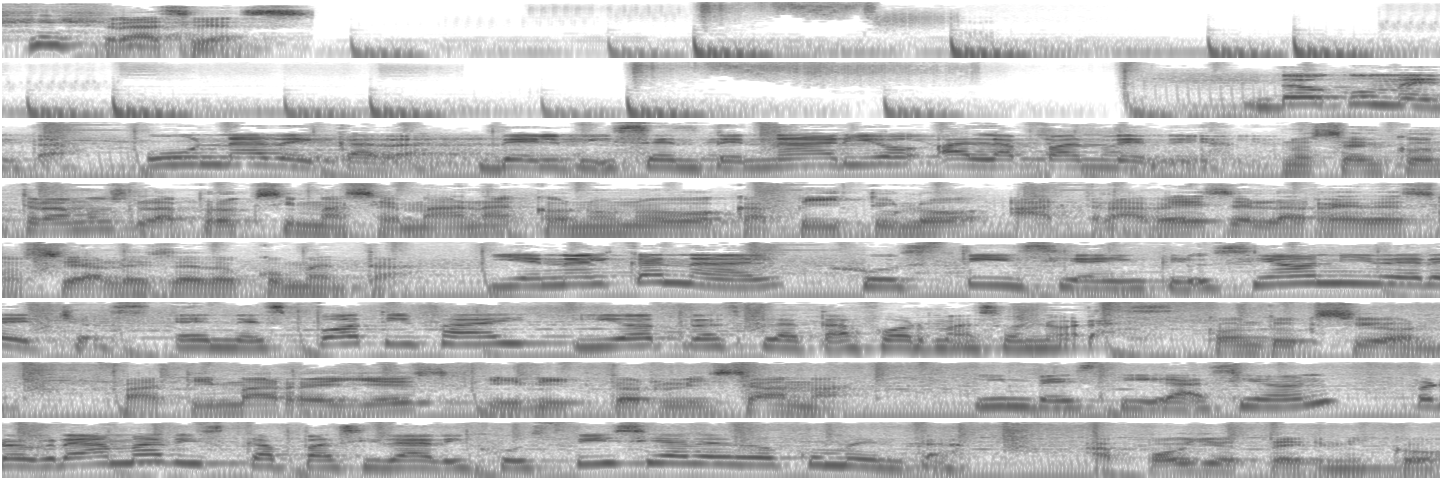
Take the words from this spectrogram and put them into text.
Gracias. Documenta, una década, del bicentenario a la pandemia. Nos encontramos la próxima semana con un nuevo capítulo a través de las redes sociales de Documenta. Y en el canal Justicia, Inclusión y Derechos, en Spotify y otras plataformas sonoras. Conducción, Fátima Reyes y Víctor Lizama. Investigación, Programa Discapacidad y Justicia de Documenta. Apoyo técnico,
